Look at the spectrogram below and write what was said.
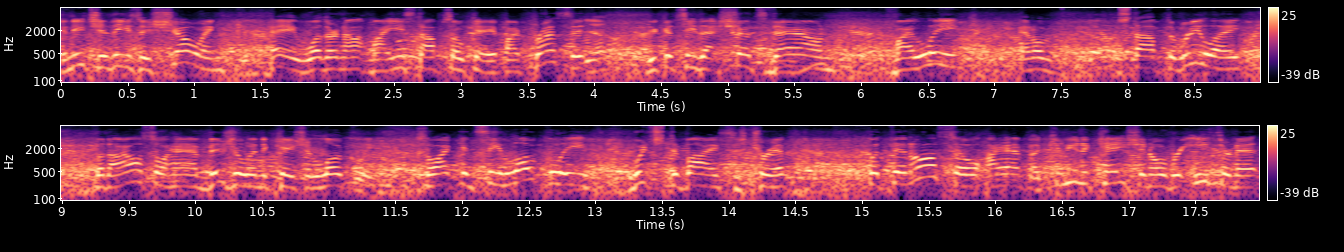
and each of these is showing, hey, whether or not my e-stop's okay. If I press it, you can see that shuts down my link and it'll stop the relay, but I also have visual indication locally. So I can see locally which device is tripped, but then also I have a communication over ethernet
